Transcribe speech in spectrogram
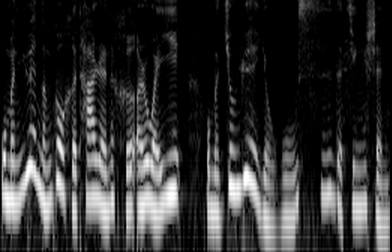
我们越能够和他人合而为一，我们就越有无私的精神。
